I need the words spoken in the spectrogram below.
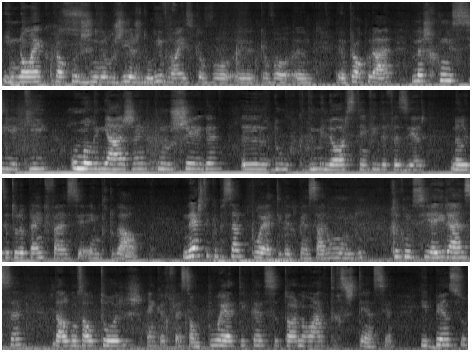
e não é que procure genealogias do livro, não é isso que eu vou, uh, que eu vou procurar, mas reconheci aqui uma linhagem que nos chega do que de melhor se tem vindo a fazer na literatura para a infância em Portugal Nesta capacidade poética de pensar o mundo, reconheci a herança de alguns autores em que a reflexão poética se torna um ato de resistência. E penso,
